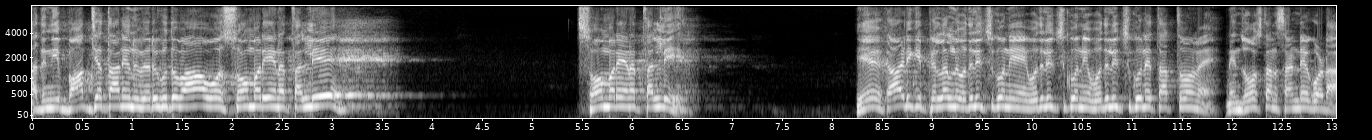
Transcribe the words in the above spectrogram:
అది నీ బాధ్యత అని నువ్వు ఎరుగుదువా? ఓ సోమరి అయిన తల్లి. సోమరి అయిన తల్లి. ఏ కాడికి పిల్లల్ని వదిలించుకొని వదిలించుకొని వదిలించుకునే తత్వమే. నేను చూస్తాను సండే కూడా.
